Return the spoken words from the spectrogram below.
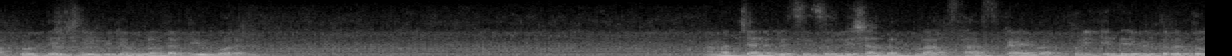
আপলোড দিই সেই ভিডিওগুলোতে ভিউ করে না। আমার চ্যানেলে ছেচল্লিশ হাজার প্লাস সাবস্ক্রাইবার তো এদের ভিতরে তো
